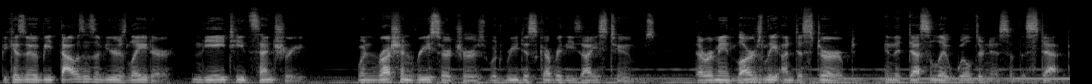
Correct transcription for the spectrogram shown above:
because it would be thousands of years later, in the 18th century, when Russian researchers would rediscover these ice tombs that remained largely undisturbed in the desolate wilderness of the steppe.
